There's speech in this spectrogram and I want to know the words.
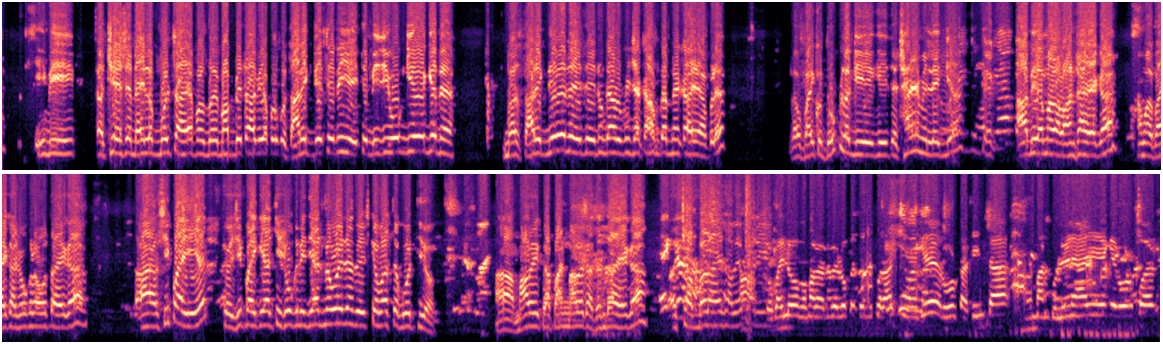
ये भी अच्छे से डायलॉग बोलता है पर दो बाप बेटा अभी अपन को तारीख देते नहीं है इतने बिज़ी हो गए है ने। बस तारीख देवे दे तो काम करने का है अपने। तो भाई को धूप लगी है छाया में ले गया। एक आ भी हमारा वांढा हैगा। हमारा भाई का छोकरा होता हैगा। आ सिपाही है तो सिपाही की अच्छी छोकरी ध्यान में हो ना तो इसके वास्ते गोतियो हाँ मावे का पान मावे का धंधा हैगा अच्छा बड़ा ऐसा व्यापारी है तो भाई लोग हमारा नवे लोकेशन पर आ गए हैं रोड का सीन था मेहमान को लेने आए हैं कि रोड पर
